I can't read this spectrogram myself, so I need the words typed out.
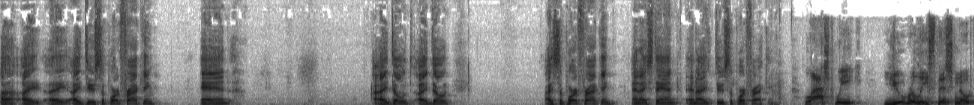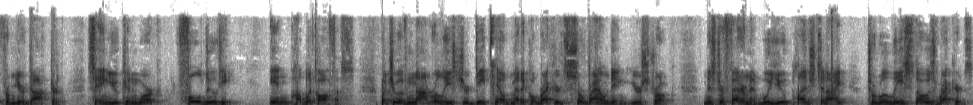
uh, I, I, I do support fracking, and I don't. I don't. I support fracking, and I stand and I do support fracking. Last week, you released this note from your doctor saying you can work full duty in public office, but you have not released your detailed medical records surrounding your stroke. Mr. Fetterman, will you pledge tonight to release those records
